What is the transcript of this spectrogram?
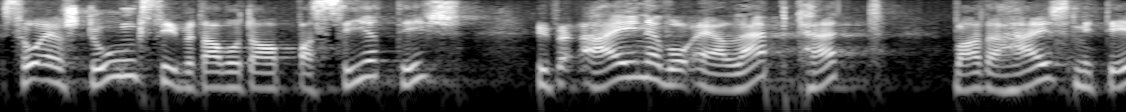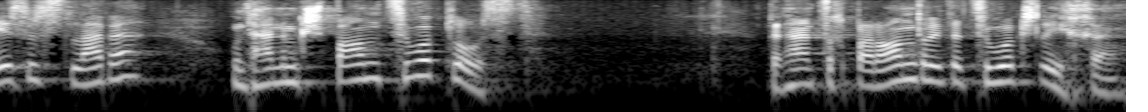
so erstaunt über das, was da passiert ist, über einen, der erlebt hat, was da heisst, mit Jesus zu leben, und haben ihm gespannt zugelassen. Dann haben sich ein paar andere dazugeschlichen.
